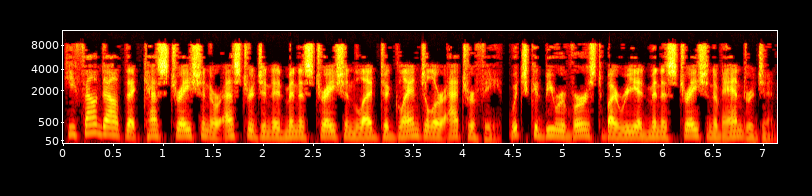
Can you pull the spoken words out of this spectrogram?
He found out that castration or estrogen administration led to glandular atrophy, which could be reversed by re-administration of androgen.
